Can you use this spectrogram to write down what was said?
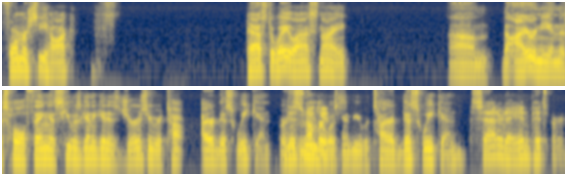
former Seahawk, passed away last night. Um, the irony in this whole thing is he was going to get his jersey retired this weekend, or his number weekend. was going to be retired this weekend. Saturday in Pittsburgh.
